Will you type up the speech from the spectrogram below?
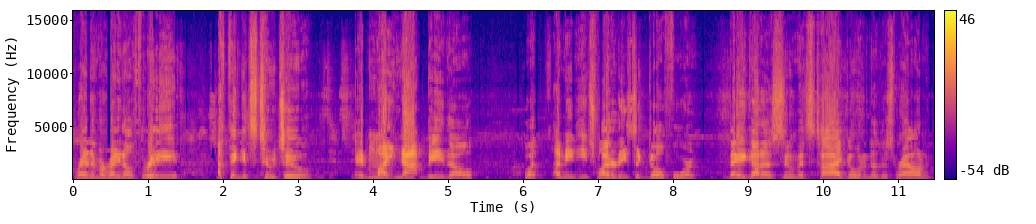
Brandon Moreno three. I think it's 2 2. is at stake. It might not be though, but I mean, each fighter needs to go for it. They gotta assume it's tied going into this round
